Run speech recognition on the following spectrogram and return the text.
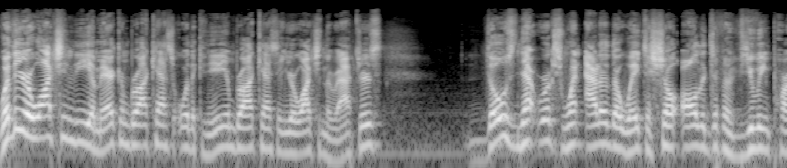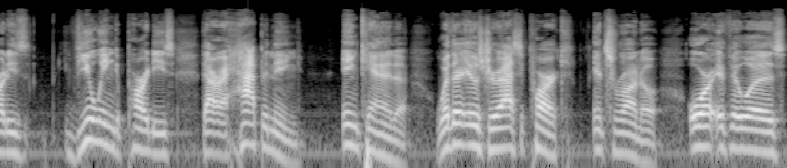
whether you're watching the American broadcast or the Canadian broadcast and you're watching the Raptors, those networks went out of their way to show all the different viewing parties viewing parties that are happening in Canada. Whether it was Jurassic Park in Toronto or if it was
